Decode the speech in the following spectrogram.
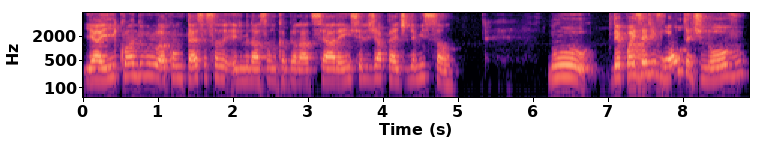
E aí, quando acontece essa eliminação no Campeonato Cearense, ele já pede demissão. No, depois ah, ele volta de novo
